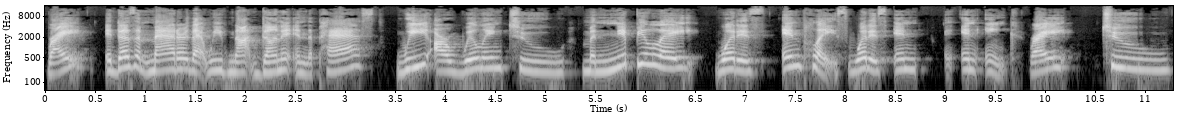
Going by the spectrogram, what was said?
right? It doesn't matter that we've not done it in the past. We are willing to manipulate what is in place, what is in in ink, right? To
